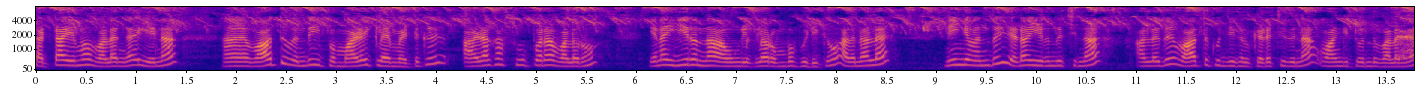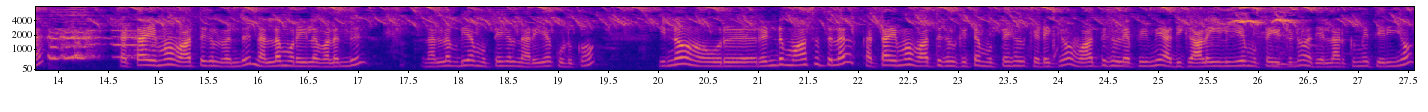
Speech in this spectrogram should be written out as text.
கட்டாயமாக வளங்க. ஏன்னா வாத்து வந்து இப்போ மழை கிளைமேட்டுக்கு அழகாக சூப்பராக வளரும். ஏன்னா ஈரம் தான் அவங்களுக்குலாம் ரொம்ப பிடிக்கும். அதனால் நீங்கள் வந்து இடம் இருந்துச்சுன்னா அல்லது வாத்து குஞ்சுகள் கிடைச்சிதுன்னா வாங்கிட்டு வந்து வளங்க. கட்டாயமாக வாத்துகள் வந்து நல்ல முறையில் வளர்ந்து நல்லபடியாக முட்டைகள் நிறையா கொடுக்கும். இன்னும் ஒரு ரெண்டு மாதத்தில் கட்டாயமாக வாத்துகள் கிட்ட முட்டைகள் கிடைக்கும். வாத்துகள் எப்பயுமே அதிகாலையிலேயே முட்டையிட்டணும் அது எல்லாருக்குமே தெரியும்.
